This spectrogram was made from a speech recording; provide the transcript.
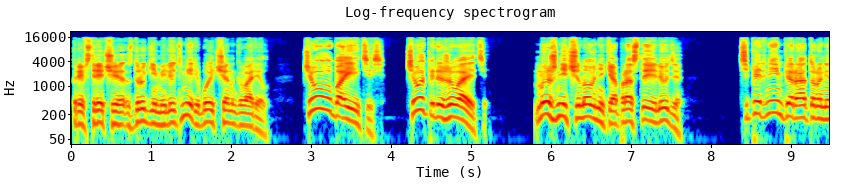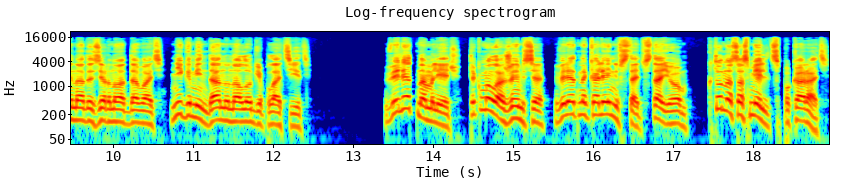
При встрече с другими людьми Рябой Чен говорил, «Чего вы боитесь? Чего переживаете? Мы же не чиновники, а простые люди. Теперь ни императору не надо зерно отдавать, ни гоминдану налоги платить. Велят нам лечь, так мы ложимся, велят на колени встать, встаем. Кто нас осмелится покарать?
